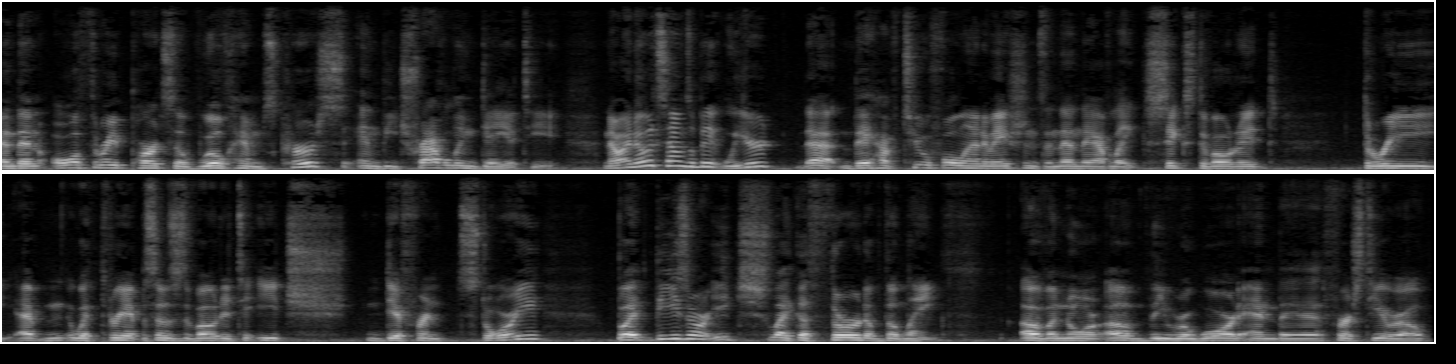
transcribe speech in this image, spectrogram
and then all three parts of Wilhelm's Curse and The Traveling Deity. Now, I know it sounds a bit weird that they have two full animations and then they have like six devoted, three, with three episodes devoted to each different story, but these are each like a third of the length of a nor of the reward and the first hero.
